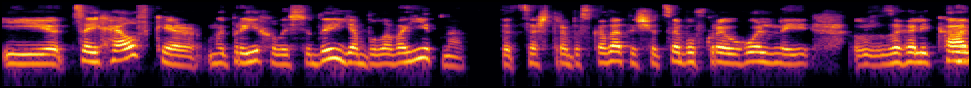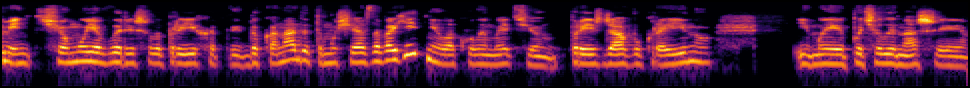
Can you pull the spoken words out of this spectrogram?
І цей healthcare, ми приїхали сюди, я була вагітна. Це, це ж треба сказати, що це був краєугольний взагалі камінь, чому я вирішила приїхати до Канади, тому що я завагітніла, коли Меттю приїжджав в Україну, і ми почали наші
